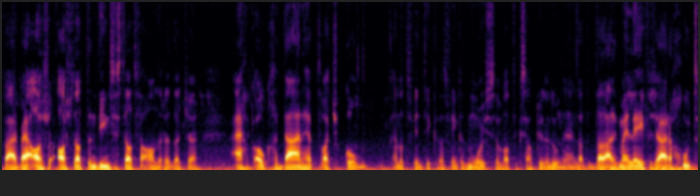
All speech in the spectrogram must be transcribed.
waarbij als je, als je dat ten dienste stelt voor anderen, dat je eigenlijk ook gedaan hebt wat je kon. En dat vind ik, dat vind ik het mooiste wat ik zou kunnen doen. Hè? Dat, dat ik mijn levensjaren goed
